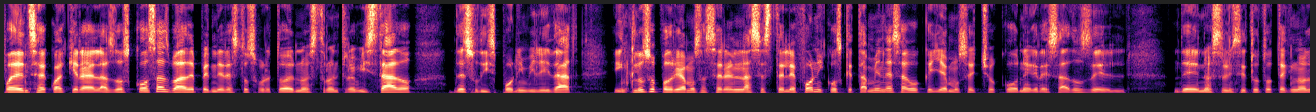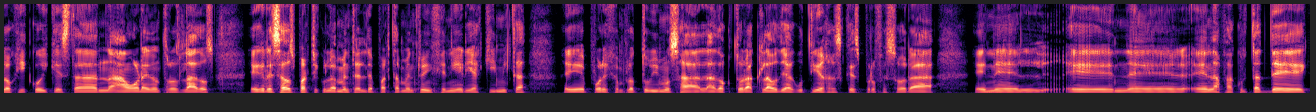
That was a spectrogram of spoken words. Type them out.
pueden ser cualquiera de las dos cosas, va a depender esto sobre todo de nuestro entrevistado, de su disponibilidad. Incluso podríamos hacer enlaces telefónicos, que también es algo que ya hemos hecho con egresados del, de nuestro Instituto Tecnológico y que están ahora en otros lados, egresados particularmente del Departamento de Ingeniería Química. Eh, por ejemplo, tuvimos a la doctora Claudia Gutiérrez, que es profesora en, el, en, la Facultad de,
